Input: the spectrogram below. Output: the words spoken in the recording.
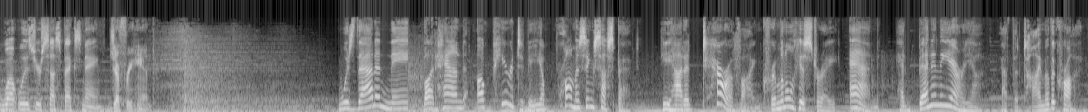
What was your suspect's name? Jeffrey Hand. Was that a name? But Hand appeared to be a promising suspect. He had a terrifying criminal history and had been in the area at the time of the crime.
